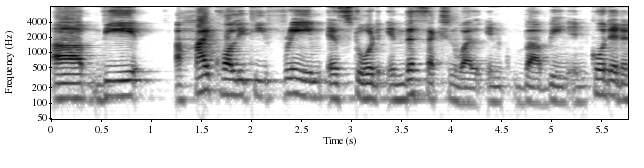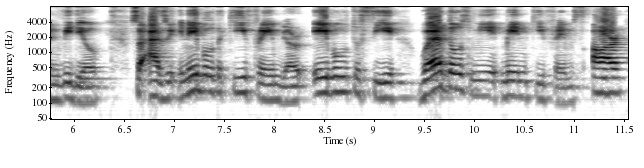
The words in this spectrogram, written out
uh, the a high quality frame is stored in this section while in, uh, being encoded in video. So as you enable the keyframe, you're able to see where those main keyframes are.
